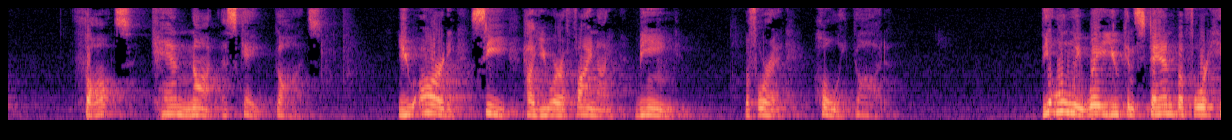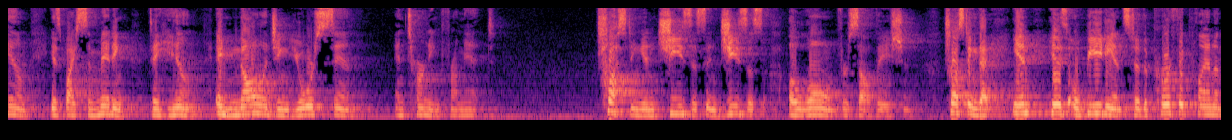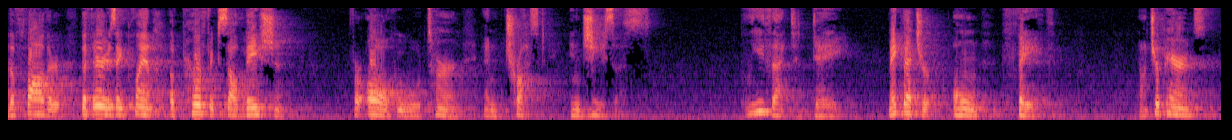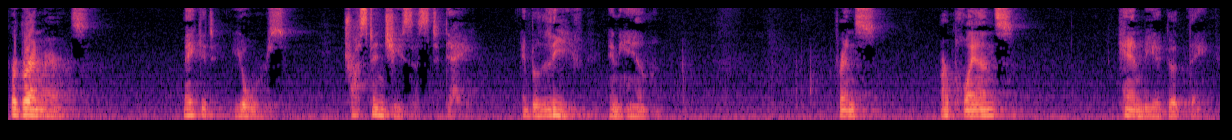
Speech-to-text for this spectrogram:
thoughts cannot escape God's. You already see how you are a finite being before a holy God. The only way you can stand before Him is by submitting to Him, acknowledging your sin, and turning from it. Trusting in Jesus and Jesus alone for salvation. trusting that in his obedience to the perfect plan of the Father, that there is a plan of perfect salvation for all who will turn and trust in Jesus. Believe that today. Make that your own faith, not your parents or grandparents. Make it yours. Trust in Jesus today and believe in Him. Friends, our plans can be a good thing,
